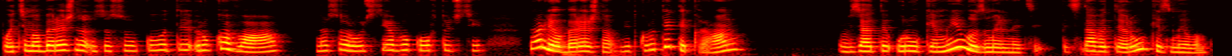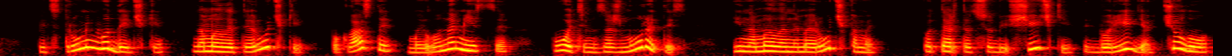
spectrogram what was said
Потім обережно засукувати рукава на сорочці або кофточці. Далі обережно відкрутити кран, взяти у руки мило з мильниці, підставити руки з милом під струмінь водички, намилити ручки, покласти мило на місце, потім зажмуритись і намиленими ручками потерти собі щічки, підборіддя, чоло.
